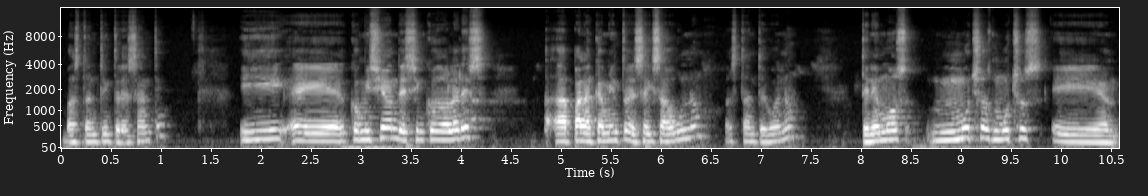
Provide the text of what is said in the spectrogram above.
bastante interesante. Y eh, comisión de 5 dólares, apalancamiento de 6 a 1, bastante bueno. Tenemos muchos, muchos eh,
